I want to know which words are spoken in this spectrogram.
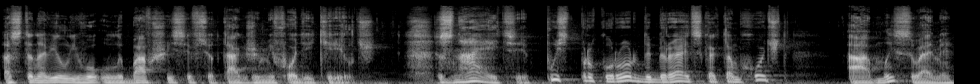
остановил его улыбавшийся все так же Мефодий Кириллович. «Знаете, пусть прокурор добирается, как там хочет, а мы с вами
